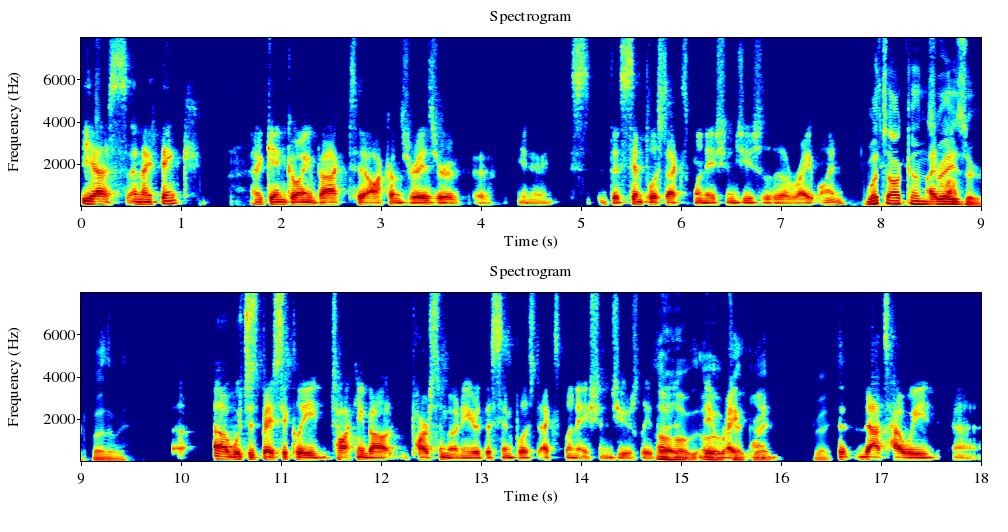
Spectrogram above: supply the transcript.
Yes, and I think again going back to Occam's razor of, of you know the simplest explanation is usually the right one. What's Occam's razor, by the way? Uh, uh, which is basically talking about parsimony or the simplest explanations, usually the, oh, oh, the oh, right okay, one. Right. So that's how we uh,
